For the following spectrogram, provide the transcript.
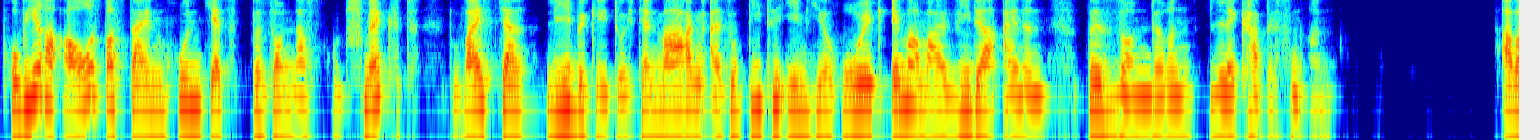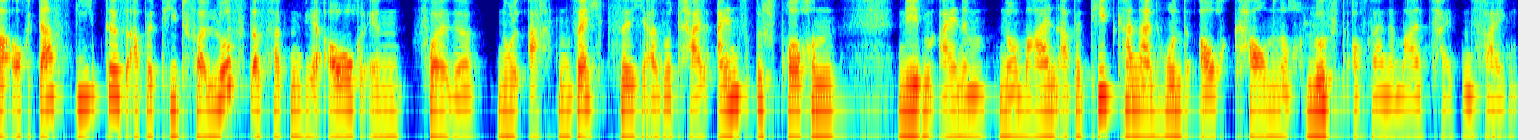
Probiere aus, was deinem Hund jetzt besonders gut schmeckt. Du weißt ja, Liebe geht durch den Magen, also biete ihm hier ruhig immer mal wieder einen besonderen Leckerbissen an. Aber auch das gibt es, Appetitverlust, das hatten wir auch in Folge 068, also Teil 1 besprochen. Neben einem normalen Appetit kann ein Hund auch kaum noch Lust auf seine Mahlzeiten zeigen.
